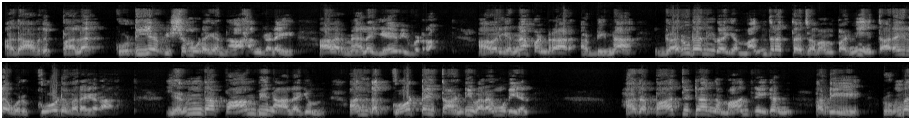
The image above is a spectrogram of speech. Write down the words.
அதாவது பல கொடிய விஷமுடைய நாகங்களை அவர் மேல ஏவி விடுறான். அவர் என்ன பண்றார் அப்படின்னா கருடனுடைய மந்திரத்தை ஜபம் பண்ணி தரையில ஒரு கோடு வரைகிறார் எந்த பாம்பினாலையும் அந்த கோட்டை தாண்டி வர முடியல. அதை பார்த்துட்டு அந்த மாந்திரீகன் அப்படி ரொம்ப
